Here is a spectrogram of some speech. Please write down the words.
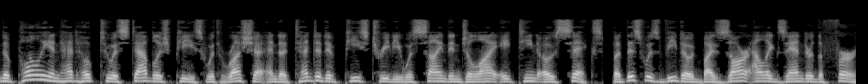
Napoleon had hoped to establish peace with Russia and a tentative peace treaty was signed in July 1806, but this was vetoed by Tsar Alexander I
